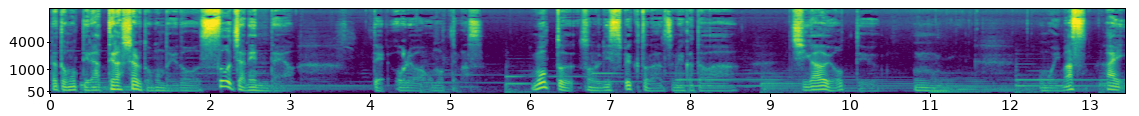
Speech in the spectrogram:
だと思ってやってらっしゃると思うんだけどそうじゃねえんだよ。って俺は思ってます。もっとそのリスペクトの集め方は違うよっていううん、思います。はい。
